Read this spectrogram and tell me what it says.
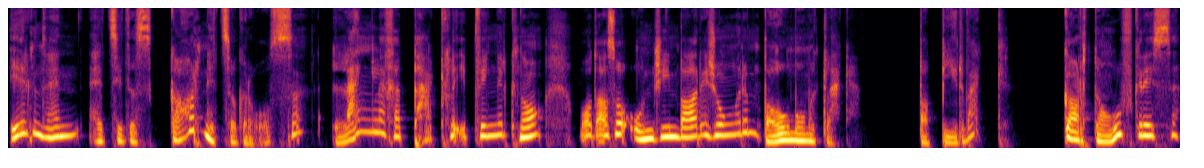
irgendwann hat sie das gar nicht so grosse, längliche Päckchen in die Finger genommen, wo da so unscheinbar ist unter einem Baum rumgelegen. Papier weg, Karton aufgerissen,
